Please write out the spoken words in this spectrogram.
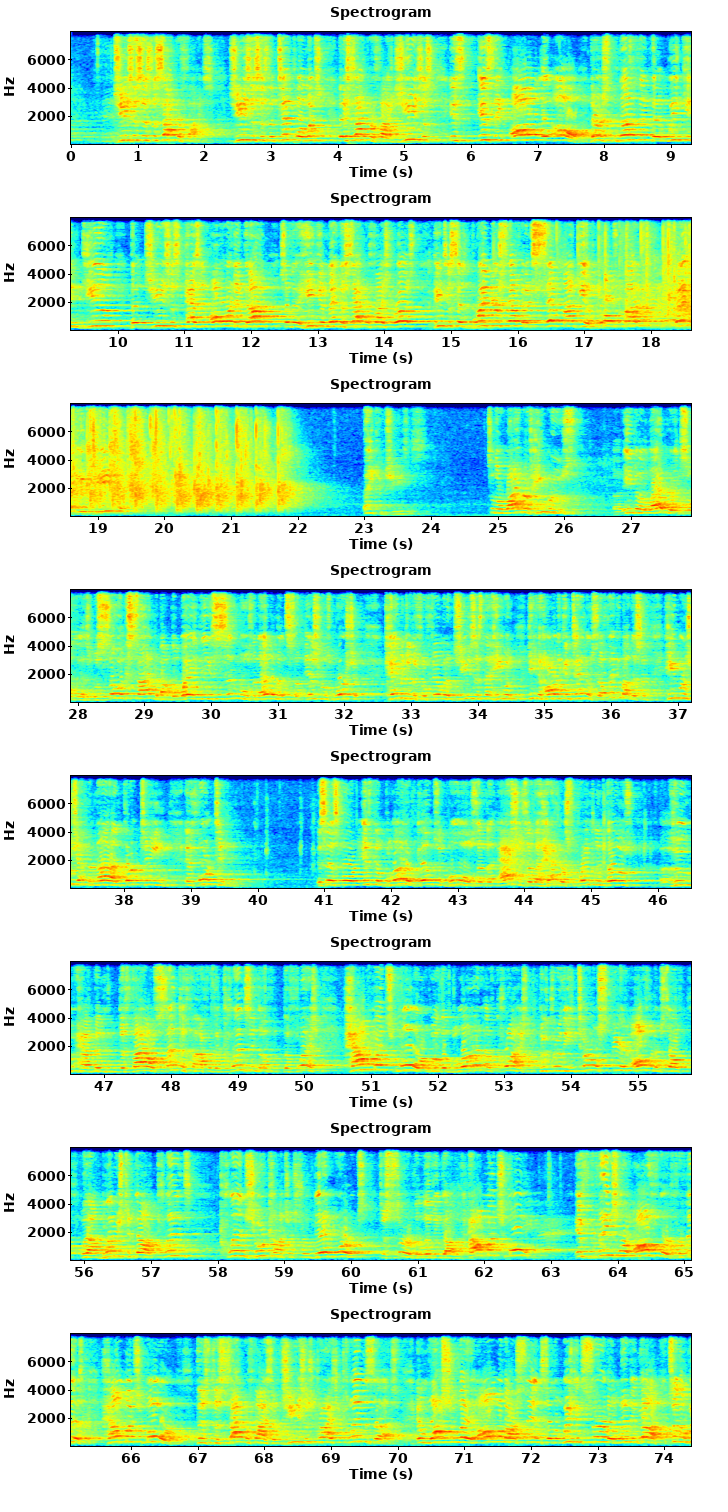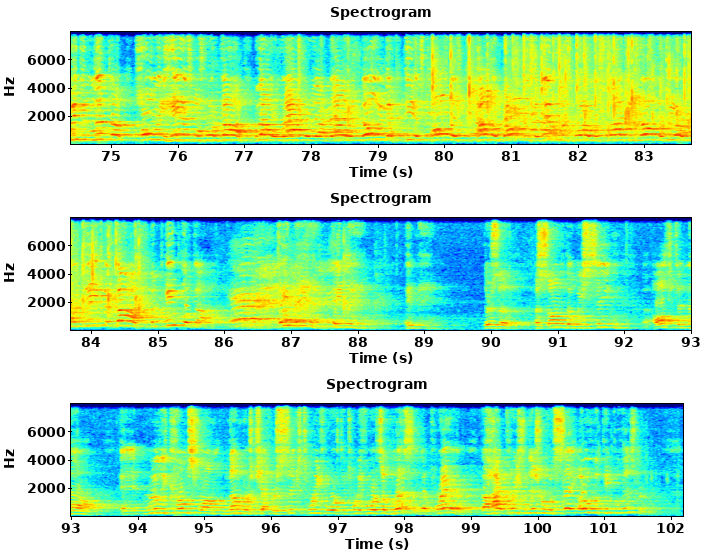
Jesus is the sacrifice. Jesus is the temple in which they sacrifice. Jesus is, is the all in all. There's nothing that we can give that Jesus hasn't already got so that he can make a sacrifice for us. He just says, bring yourself and accept my gift. Come on, somebody. Thank you, Jesus. Thank you, Jesus. So the writer of Hebrews uh, even elaborates on this, was so excited about the way these symbols and elements of Israel's worship came into the fulfillment of Jesus that he would he could hardly contain himself. Think about this in Hebrews chapter 9, 13 and 14. It says, For if the blood of goats and bulls and the ashes of a heifer sprinkling those uh, who have been defiled sanctify for the cleansing of the flesh, how much more will the blood of Christ, who through the eternal Spirit offered himself without blemish to God, cleanse, cleanse your conscience from dead works to serve the living God? How much more? If these were offered for this, how much more does the sacrifice of Jesus Christ cleanse us and wash away all of our sins so that we can serve a living God, so that we can lift up holy hands before God without wrath or without doubt, knowing that He has called us out of darkness and into His marvelous light to know that we are redeemed of God, the people of God. Amen. Amen. Amen. There's a, song that we sing often now. And it really comes from Numbers chapter 6, 24 through 24. It's a blessing, a prayer the high priest of Israel would say over the people of Israel.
